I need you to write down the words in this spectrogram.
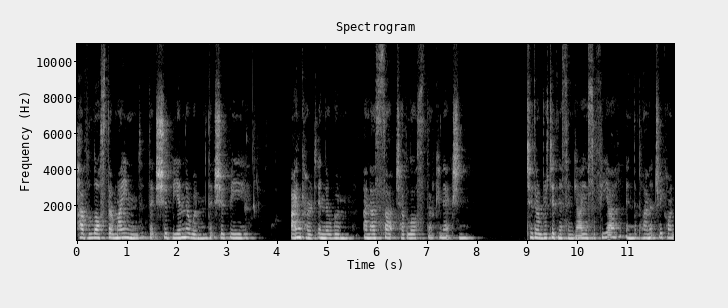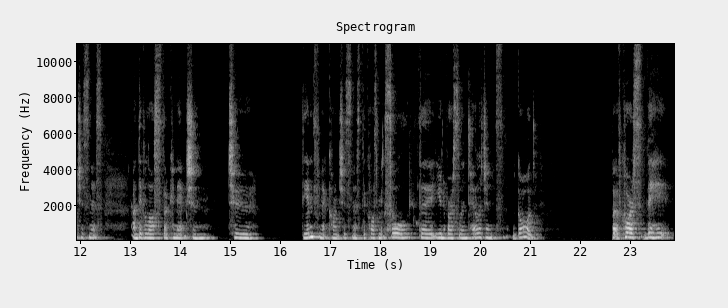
have lost their mind that should be in their womb, that should be anchored in their womb, and as such have lost their connection to their rootedness in Gaia Sophia, in the planetary consciousness, and they've lost their connection to the infinite consciousness, the cosmic soul, the universal intelligence, God. But of course, they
